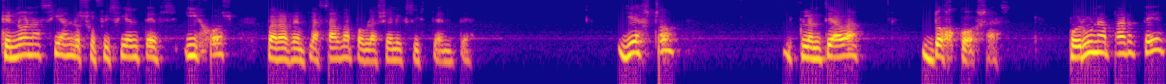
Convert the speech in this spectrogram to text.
que no nacían los suficientes hijos para reemplazar la población existente. Y esto planteaba dos cosas. Por una parte,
